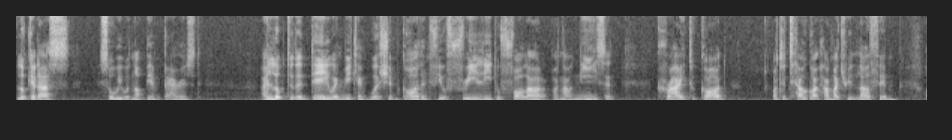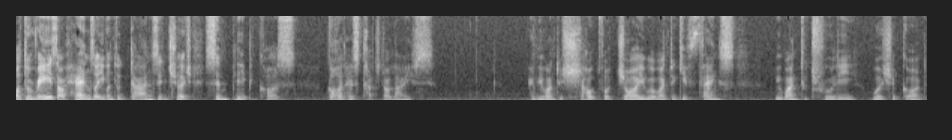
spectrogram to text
look at us so we will not be embarrassed. I look to the day when we can worship God and feel freely to fall our, on our knees and cry to God or to tell God how much we love Him or to raise our hands or even to dance in church simply because God has touched our lives. And we want to shout for joy, we want to give thanks, we want to truly worship God.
